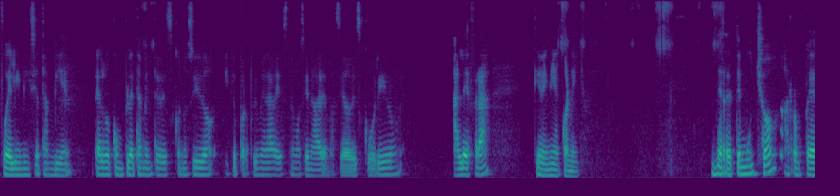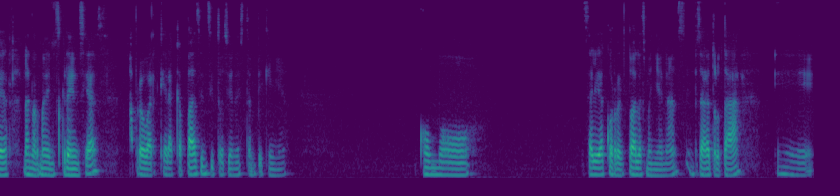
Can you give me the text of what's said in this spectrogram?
fue el inicio también de algo completamente desconocido y que por primera vez me emocionaba demasiado descubrir a Lefra que venía con ello. Me reté mucho a romper la norma de mis creencias, probar que era capaz en situaciones tan pequeñas como salir a correr todas las mañanas, empezar a trotar, eh,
